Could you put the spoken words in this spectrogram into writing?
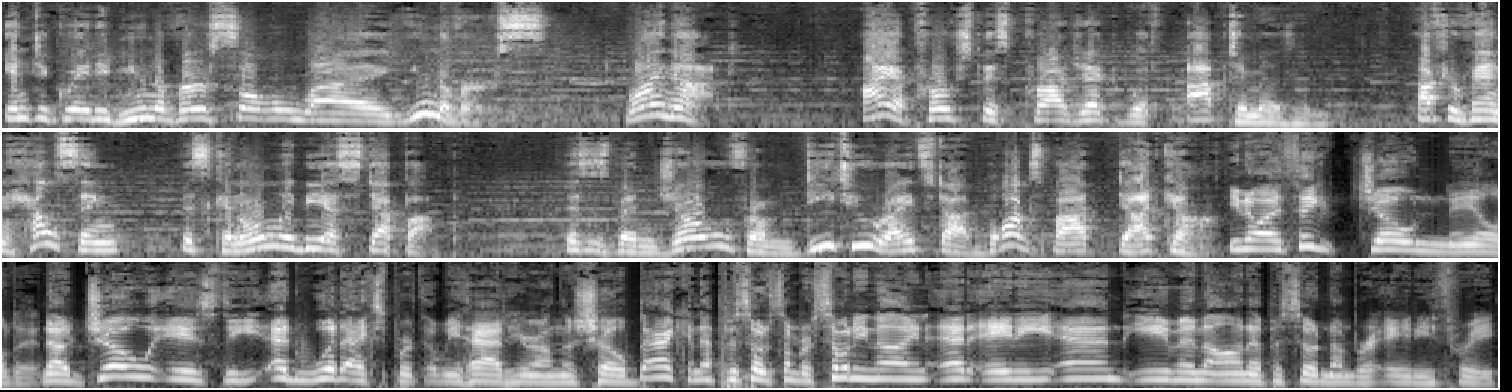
integrated universal uh, universe. Why not? I approach this project with optimism. After Van Helsing, this can only be a step up. This has been Joe from d2rights.blogspot.com. You know, I think Joe nailed it. Now, Joe is the Ed Wood expert that we had here on the show back in episodes number 79, Ed 80, and even on episode number 83.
